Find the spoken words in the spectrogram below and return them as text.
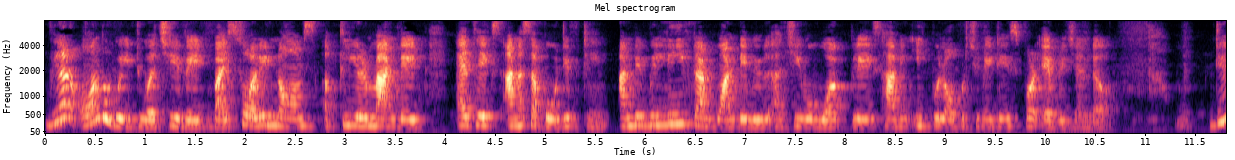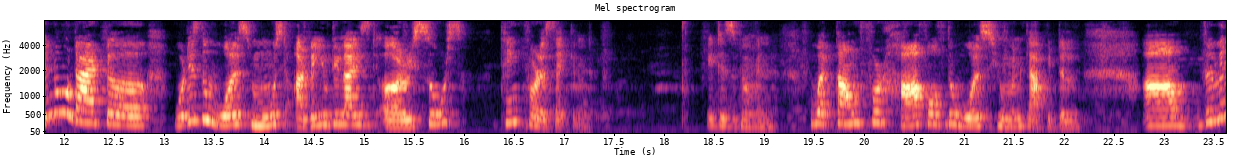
We are on the way to achieve it by solid norms, a clear mandate, ethics, and a supportive team. And we believe that one day we will achieve a workplace having equal opportunities for every gender do you know that uh, what is the world's most underutilized uh, resource think for a second it is women who account for half of the world's human capital uh, women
